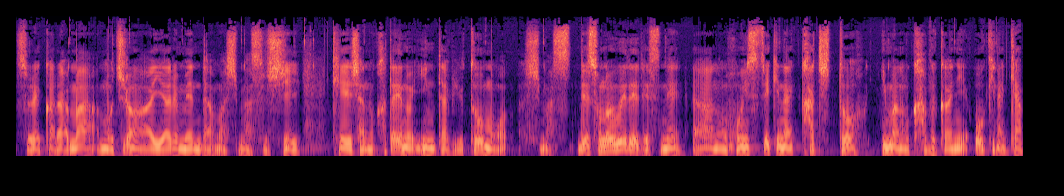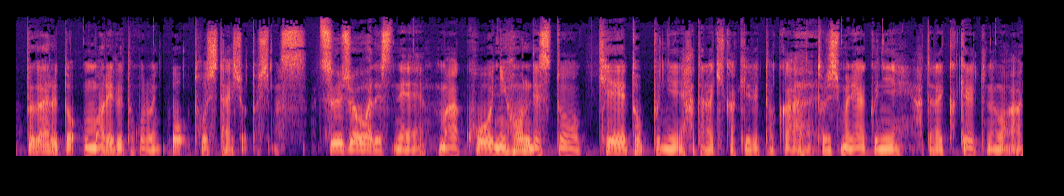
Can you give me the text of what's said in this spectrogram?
それからまあもちろん IR 面談はしますし、経営者の方へのインタビュー等もします。で、その上でですね、あの本質的な価値と今の株価に大きなギャップがあると思われるところを投資対象とします。通常はですね、まあこう日本ですと経営トップに働きかけるとか、はい、取締役に働きかけるというのは、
